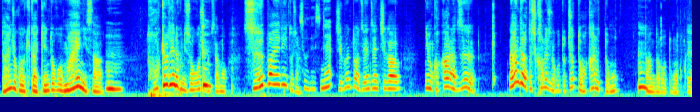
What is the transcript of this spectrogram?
男女雇用機会均等法前にさうん。東京電力に総合職ってさもうスーパーエリートじゃん。そうですね。自分とは全然違うにもかかわらずなんで私彼女のことちょっと分かるって思ったんだろうと思って、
